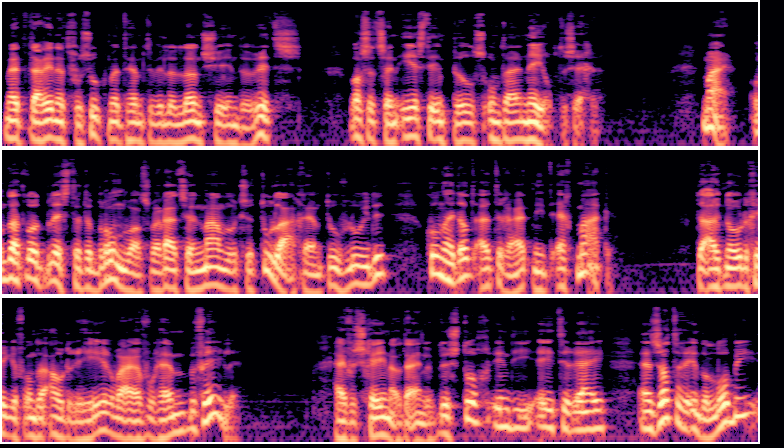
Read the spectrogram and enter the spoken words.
met daarin het verzoek met hem te willen lunchen in de Ritz, was het zijn eerste impuls om daar nee op te zeggen. Maar omdat Lord Blister de bron was waaruit zijn maandelijkse toelage hem toevloeide, kon hij dat uiteraard niet echt maken. De uitnodigingen van de oudere heer waren voor hem bevelen. Hij verscheen uiteindelijk dus toch in die eterij en zat er in de lobby,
